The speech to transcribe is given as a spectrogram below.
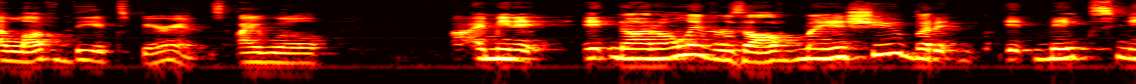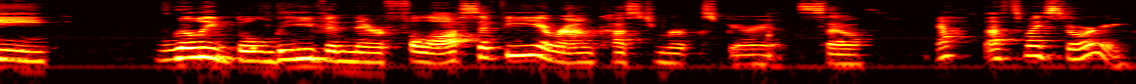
I loved the experience. I will, I mean, it, it not only resolved my issue, but it, it makes me really believe in their philosophy around customer experience. So yeah, that's my story.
